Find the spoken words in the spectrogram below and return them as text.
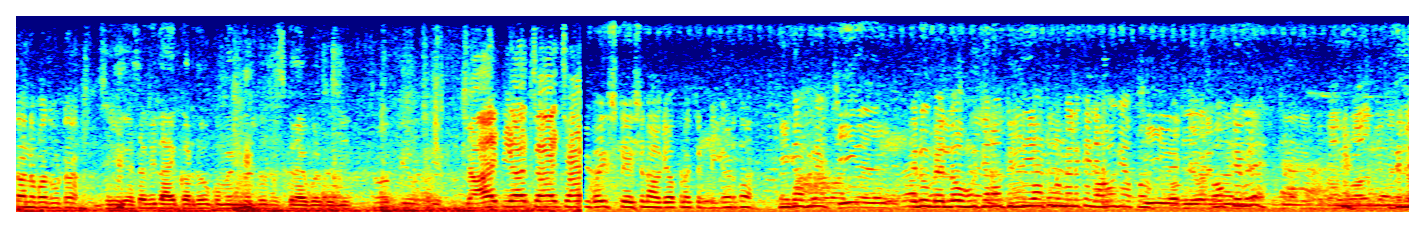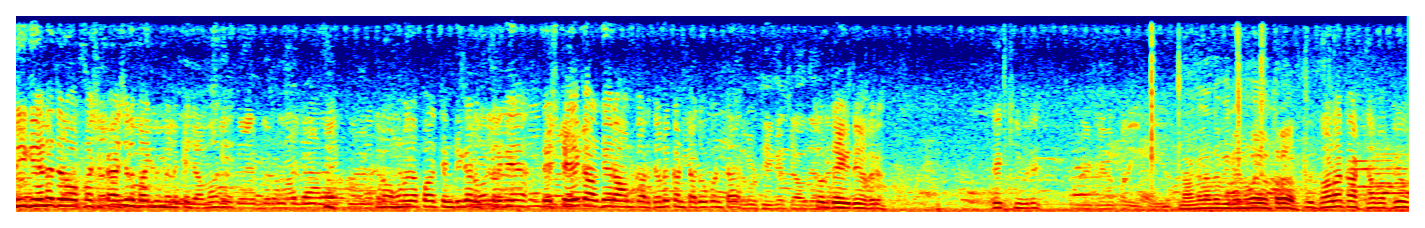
ਧੰਨਵਾਦ ਤੁਹਾਡਾ ठीक है सभी लाइक कर दो कमेंट कर दो सब्सक्राइब कर दो जी ਓਕੇ ਓਕੇ चाय पिया चाय चाय ਬਾਈ ਸਟੇਸ਼ਨ ਆ ਗਿਆ ਆਪਣਾ ਚੰਡੀਗੜ੍ਹ ਦਾ ਠੀਕ ਆ ਵੀਰੇ ठीक है जी, ਇਹਨੂੰ ਮਿਲ ਲਓ ਹੁਣ ਜਦੋਂ ਦਿੱਲੀ ਆ ਤੈਨੂੰ ਮਿਲ ਕੇ ਜਾਵਾਂਗੇ ਆਪਾਂ ठीक है ठीक है ਓਕੇ ਵੀਰੇ ਦਿੱਲੀ ਗਏ ਨਾ ਜਦੋਂ ਆਪਾਂ ਸਪੈਸ਼ਲ ਬਾਈ ਨੂੰ ਮਿਲ ਕੇ ਜਾਵਾਂਗੇ सब्सक्राइब कर दो सभी लाइक कमेंट ਚਲੋ ਹੁਣ ਆਪਾਂ ਚੰਡੀਗੜ੍ਹ ਉਤਰ ਗਏ ਆ ਤੇ ਸਟੇ ਕਰਦੇ ਆ ਆਰਾਮ ਕਰਦੇ ਆ ਉਹਨੇ ਘੰਟਾ ਦੋ ਘੰਟਾ ਚਲੋ ਠੀਕ ਹੈ ਚੱਲਦੇ ਚਲ ਦੇਖਦੇ ਆ ਫਿਰ ਦੇਖੀ ਵੀਰੇ ਪੂਰੀ ਟ੍ਰੇਨ ਭਰੀ ਪਈ ਆ ਨੰਗ ਲੈਂਦੇ ਵੀਰੇ ਨੂੰ ਓਏ ਉਤਰ ਬਾਲਾ ਇਕੱਠਾ ਬੱਬਿਓ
